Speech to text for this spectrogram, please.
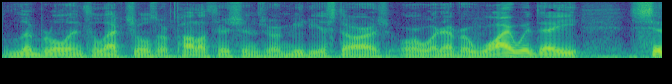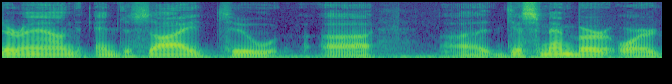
liberal intellectuals or politicians or media stars or whatever, why would they sit around and decide to uh, uh, dismember or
